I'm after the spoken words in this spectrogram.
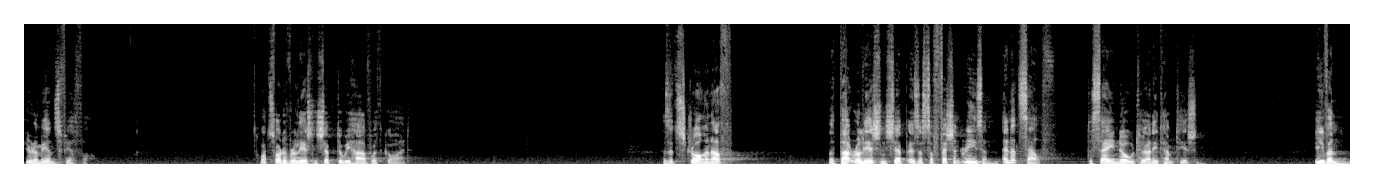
He remains faithful. What sort of relationship do we have with God? Is it strong enough that that relationship is a sufficient reason in itself to say no to any temptation? Even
